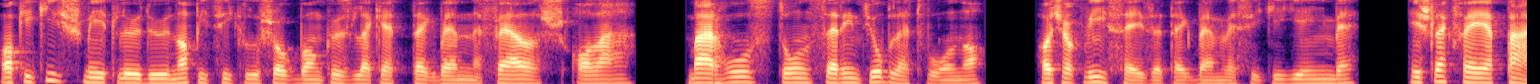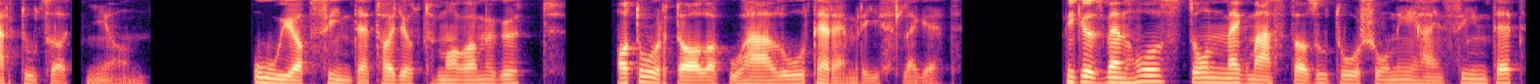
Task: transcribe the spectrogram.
akik ismétlődő napi ciklusokban közlekedtek benne fels alá, bár Holston szerint jobb lett volna, ha csak vészhelyzetekben veszik igénybe, és legfeljebb pár tucatnyian. Újabb szintet hagyott maga mögött, a torta alakú háló teremrészleget. Miközben Holston megmászta az utolsó néhány szintet,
